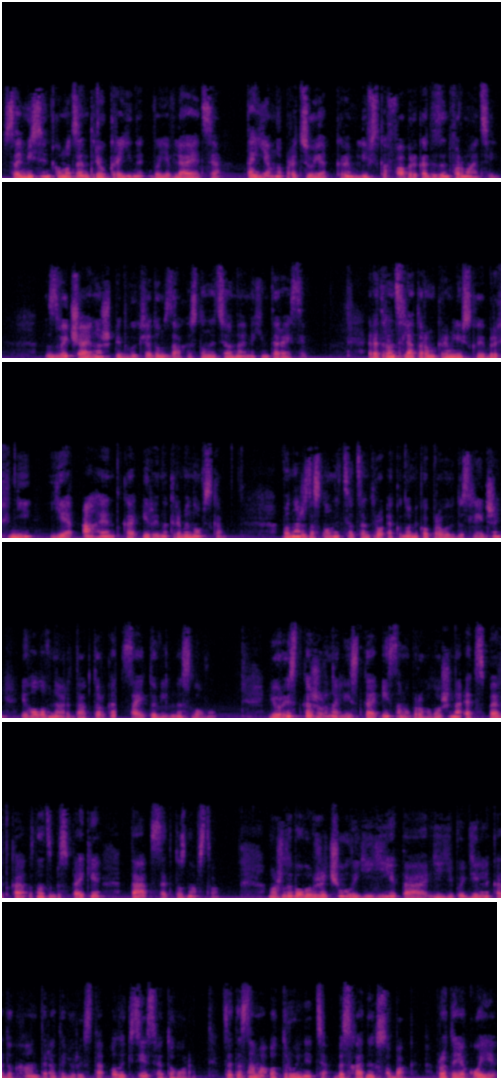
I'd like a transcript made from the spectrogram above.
В самісінькому центрі України виявляється таємно працює кремлівська фабрика дезінформації, звичайно ж під виглядом захисту національних інтересів. Ретранслятором кремлівської брехні є агентка Ірина Кременовська. Вона ж засновниця Центру економіко-правових досліджень і головна редакторка сайту Вільне слово, юристка, журналістка і самопроголошена експертка з нацбезпеки та сектознавства. Можливо, ви вже чули її та її подільника докхантера та юриста Олексія Святогора. Це та сама отруйниця безхатних собак, проти якої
